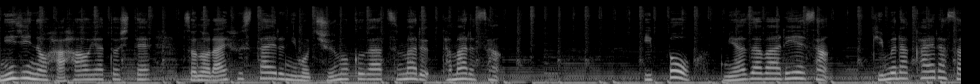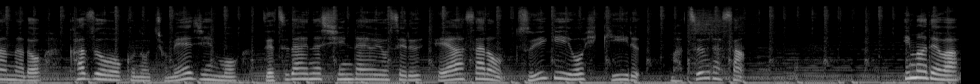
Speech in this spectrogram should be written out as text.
2児の母親としてそのライフスタイルにも注目が集まる田丸さん。一方宮沢りえさん木村カエラさんなど数多くの著名人も絶大な信頼を寄せるヘアサロンツイギーを率いる松浦さん。今では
